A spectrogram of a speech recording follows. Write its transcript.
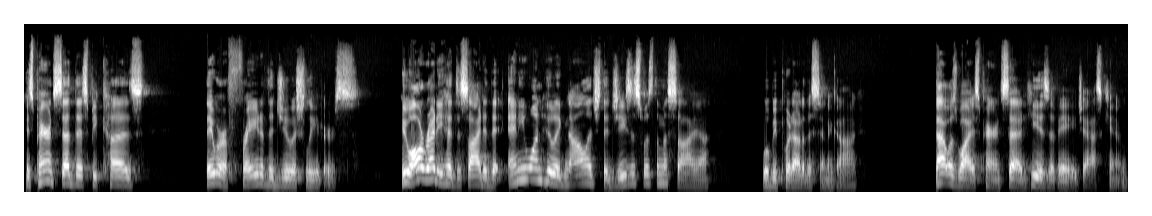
His parents said this because they were afraid of the Jewish leaders, who already had decided that anyone who acknowledged that Jesus was the Messiah will be put out of the synagogue. That was why his parents said, He is of age, ask him.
